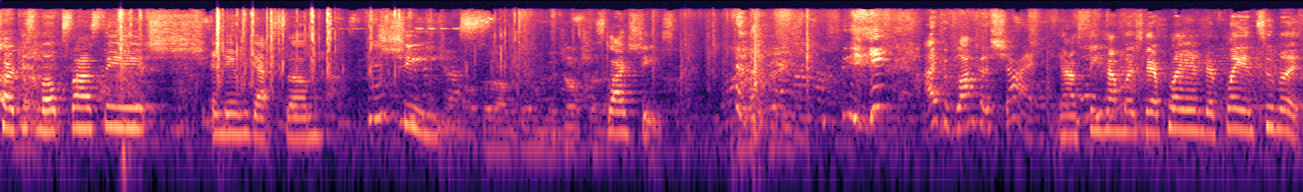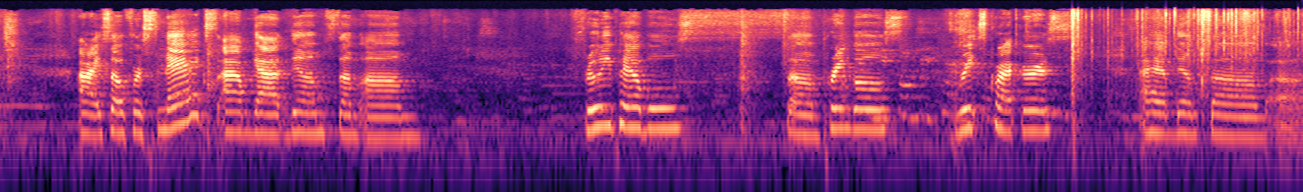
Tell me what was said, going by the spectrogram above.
turkey smoked sausage, and then we got some cheese, sliced cheese. I can block a shot. Y'all see how much they're playing? They're playing too much. All right, so for snacks, I've got them some um, Fruity Pebbles, some Pringles, Ritz crackers. I have them some um,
